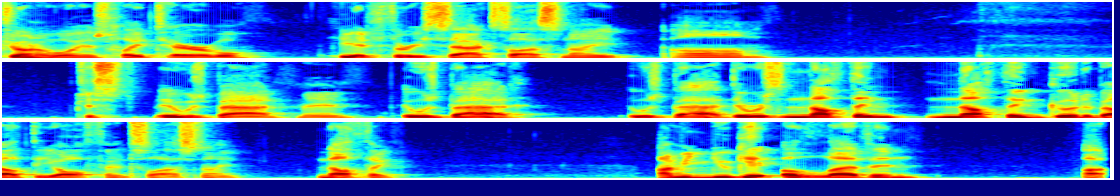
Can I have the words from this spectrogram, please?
Jonah Williams played terrible. He had three sacks last night. Um, just it was bad, man. It was bad. It was bad. There was nothing, nothing good about the offense last night. Nothing. I mean, you get eleven. Uh,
